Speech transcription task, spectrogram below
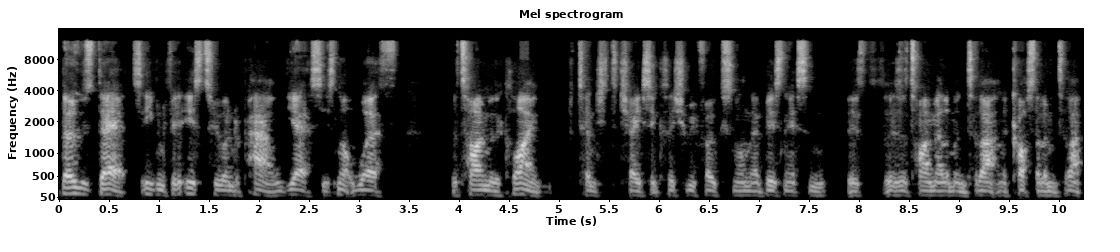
those debts, even if it is two hundred pound, yes, it's not worth the time of the client potentially to chase it because they should be focusing on their business and there's there's a time element to that and a cost element to that.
